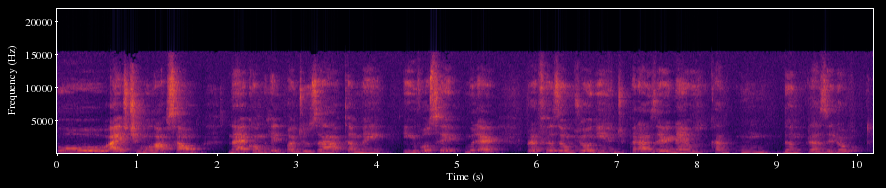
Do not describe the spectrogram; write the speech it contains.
o, a estimulação, né, como que ele pode usar também em você, mulher, para fazer um joguinho de prazer, né, um dando prazer ao outro,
